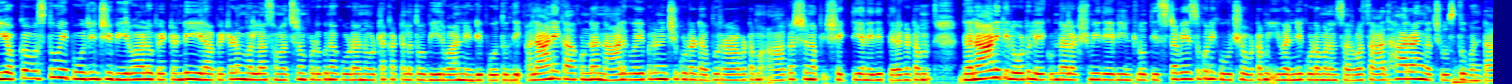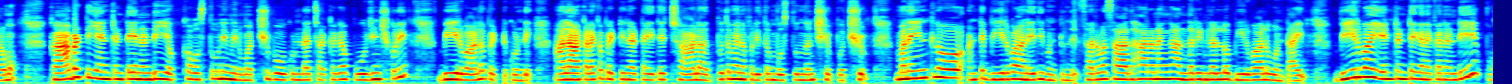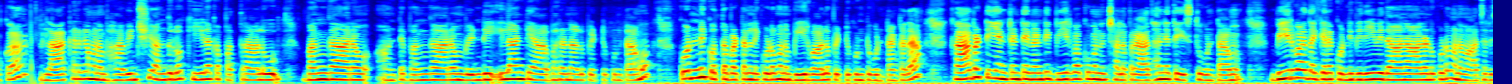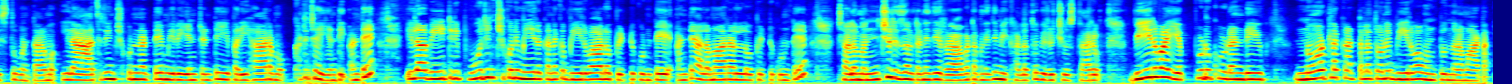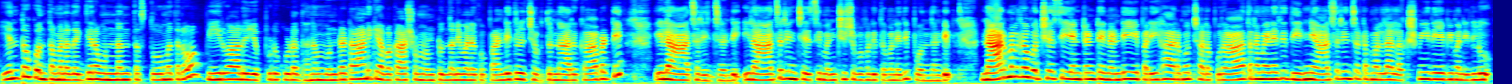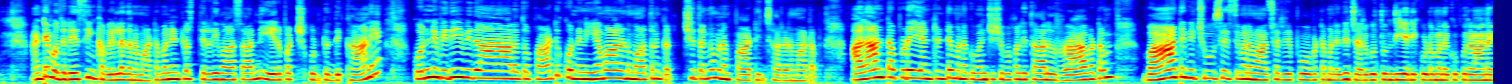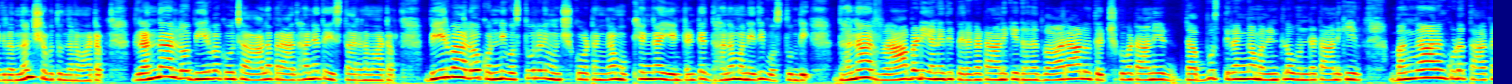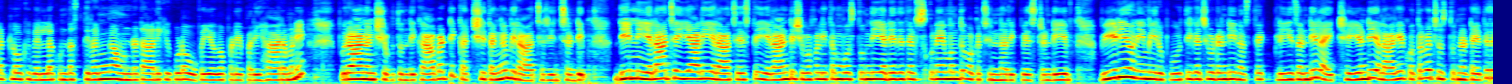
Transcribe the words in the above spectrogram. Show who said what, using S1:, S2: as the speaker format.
S1: ఈ యొక్క వస్తువుని పూజించి బీరువాలో పెట్టండి. ఇలా పెట్టడం వల్ల సంవత్సరం పొడుగున కూడా నోట్ల కట్టలతో బీరువా నిండిపోతుంది. అలానే కాకుండా నాలుగు వైపుల నుంచి కూడా డబ్బు రావటం ఆకర్షణ శక్తి అనేది పెరగటం ధనానికి లోటు లేకుండా లక్ష్మీదేవి ఇంట్లో తిష్ట వేసుకుని కూర్చోవటం ఇవన్నీ కూడా మనం సర్వసాధారణంగా చూస్తూ ఉంటాము. కాబట్టి ఏంటంటేనండి ఈ యొక్క వస్తువుని మీరు మర్చిపోకుండా చక్కగా పూజించుకొని బీరువాలో పెట్టుకోండి. అలా కనుక పెట్టినట్టయితే చాలా అద్భుతమైన ఫలితం వస్తుందని చెప్పొచ్చు. మన ఇంట్లో అంటే బీరువా అనేది ఉంటుంది. సర్వసాధారణంగా అందరి ఇళ్ళలో బీరువాలు ఉంటాయి. బీరువా ఏంటంటే కనుకనండి ఒక లాకర్గా మనం భావించి అందులో కీలక పత్రాలు బంగారం అంటే బంగారం వెండి ఇలాంటి ఆభరణాలు పెట్టుకుంటాము. కొన్ని కొత్త బట్టల్ని కూడా మనం బీర్వాలో పెట్టుకుంటూ ఉంటాం కదా. కాబట్టి ఏంటంటేనండి బీరువాకు మనం చాలా ప్రాధాన్యత ఇస్తూ ఉంటాము. బీరువా దగ్గర కొన్ని విధి విధానాలను కూడా మనం ఆచరిస్తూ ఉంటాము. ఇలా ఆచరించుకున్నట్టే మీరు ఏంటంటే ఈ పరిహారం ఒక్కటి చేయండి. అంటే ఇలా వీటిని పూజించుకొని మీరు కనుక బీరువాలో పెట్టుకుంటే అంటే అలమారాల్లో పెట్టుకుంటే చాలా మంచి రిజల్ట్ అనేది రావటం అనేది మీ కళ్ళతో మీరు చూస్తారు. బీరువా ఎప్పుడు కూడండి నోట్ల కట్టలతోనే బీరువా ఉంటుందన్నమాట. ఎంతో కొంత మన దగ్గర ఉన్నంత స్తోమతలో బీర్వాలు ఎప్పుడు కూడా ధనం ఉండటానికి అవకాశం ఉంటుందని మనకు పండితులు చెబుతున్నారు. కాబట్టి ఇలా ఆచరించండి. ఇలా ఆచరించేసి మంచి శుభ ఫలితం అనేది పొందండి. నార్మల్గా వచ్చేసి ఏంటంటేనండి ఈ పరిహారము చాలా పురాతనమైనది. దీన్ని ఆచరించడం వల్ల లక్ష్మీదేవి మన ఇల్లు అంటే వదిలేసి ఇంకా వెళ్ళదనమాట మన ఇంట్లో స్థిర నివాసాన్ని ఏర్పరచుకుంటుంది. కానీ కొన్ని విధి విధానాలతో పాటు కొన్ని నియమాలను మాత్రం ఖచ్చితంగా మనం పాటించాలన్నమాట. అలాంటప్పుడే ఏంటంటే మనకు మంచి శుభ ఫలితాలు రావటం వాటిని చూసేసి మనం ఆశ్చర్యపోవటం అనేది జరుగుతుంది అని కూడా మనకు పురాణ గ్రంథం చెబుతుందన్నమాట. గ్రంథాల్లో బీరువకు చాలా ప్రాధాన్యత ఇస్తారనమాట బీర్వాలో కొన్ని వస్తువులను ఉంచుకోవటంగా ముఖ్యంగా ఏంటంటే ధనం అనేది వస్తుంది. ధన రాబడి అనేది పెరగటానికి ధన ద్వారాలు తెచ్చుకోవటానికి డబ్బు స్థిరంగా మన ఇంట్లో ఉండటానికి బంగారం కూడా తాకట్లోకి వెళ్ళకుండా స్థిరంగా ఉండటానికి కూడా ఉపయోగపడే పరిహారం అని పురాణం చెబుతుంది. కాబట్టి ఖచ్చితంగా మీరు ఆచరించండి. దీన్ని ఎలా చేయాలి ఎలా చేస్తే ఎలాంటి శుభ ఫలితం వస్తుంది అనేది తెలుసుకునే ముందు ఒక చిన్న రిక్వెస్ట్ అండి. వీడియోని మీరు పూర్తిగా చూడండి. నస్తే ప్లీజ్ అండి లైక్ చేయండి. అలాగే కొత్తగా చూస్తున్నట్టయితే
